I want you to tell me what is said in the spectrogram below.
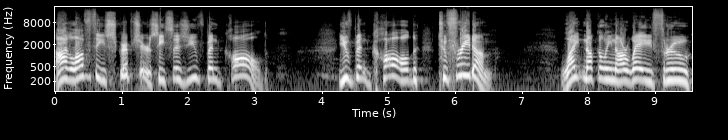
I love these scriptures. He says you've been called. You've been called to freedom. White knuckling our way through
